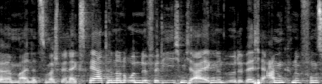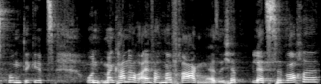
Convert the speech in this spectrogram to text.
ähm, eine zum Beispiel eine Expertinnenrunde, für die ich mich eignen würde? Welche Anknüpfungspunkte gibt es? Und man kann auch einfach mal fragen. Also ich habe letzte Woche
